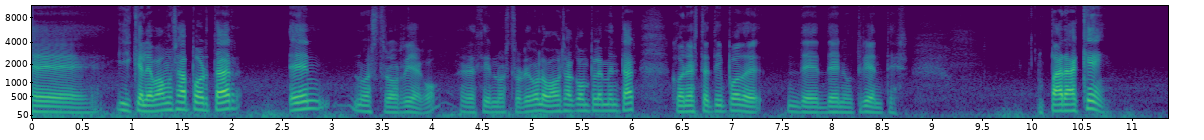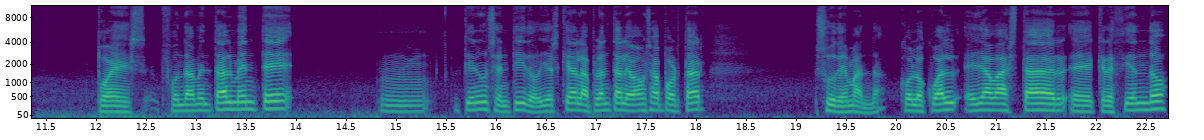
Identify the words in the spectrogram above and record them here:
eh, y que le vamos a aportar en nuestro riego, es decir, nuestro riego lo vamos a complementar con este tipo de, nutrientes. ¿Para qué? Pues fundamentalmente mmm, tiene un sentido y es que a la planta le vamos a aportar su demanda, con lo cual ella va a estar eh, creciendo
